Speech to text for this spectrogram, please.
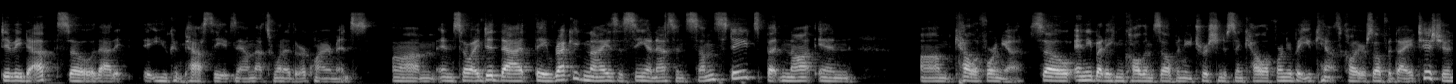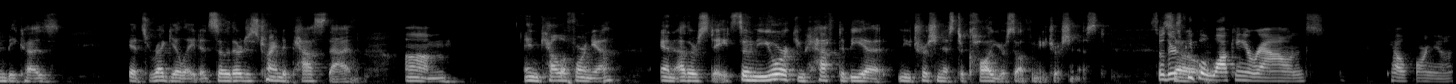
divvied up so that it, it, you can pass the exam. That's one of the requirements. Um, and so I did that. They recognize a CNS in some states, but not in um, California. So anybody can call themselves a nutritionist in California, but you can't call yourself a dietitian because it's regulated. So they're just trying to pass that um, in California and other states. So New York, you have to be a nutritionist to call yourself a nutritionist. So there's so, people walking around California,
